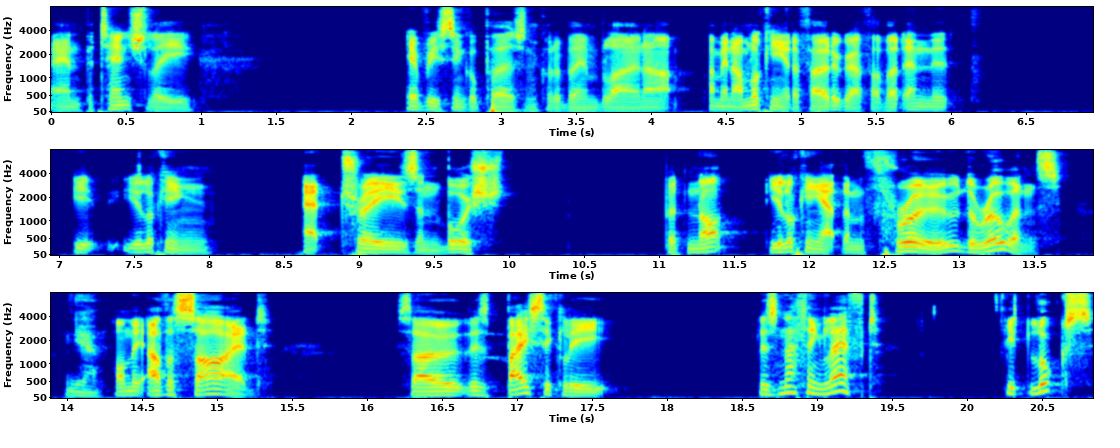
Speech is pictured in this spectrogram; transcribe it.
and potentially every single person could have been blown up. I mean, I'm looking at a photograph of it, and the, you, you're looking at trees and bush, but not you're looking at them through the ruins. Yeah. On the other side. So there's basically there's nothing left. It looks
